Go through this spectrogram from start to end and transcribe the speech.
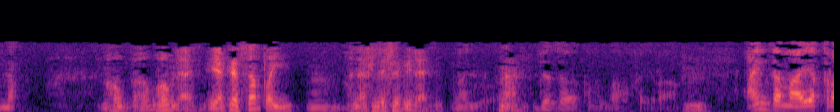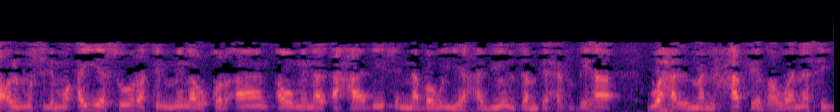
نعم. ما هو ما هو لازم إذا تيسر طيب ولكن ليس بلازم. أيوة. نعم. جزاكم الله خيرا. عندما يقرأ المسلم أي سورة من القرآن أو من الأحاديث النبوية هل يلزم بحفظها؟ وهل من حفظ ونسي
